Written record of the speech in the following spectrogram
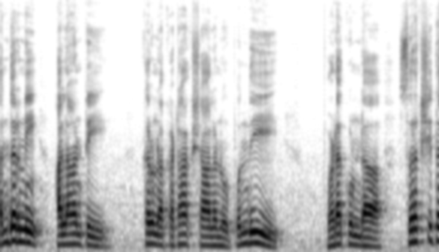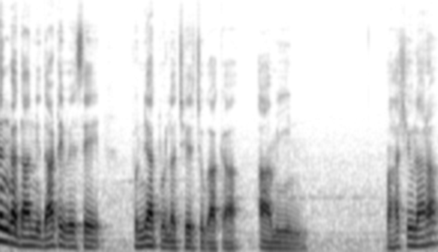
అందరినీ అలాంటి కరుణ కటాక్షాలను పొంది పడకుండా సురక్షితంగా దాన్ని దాటివేసే పుణ్యాత్ముల్లో చేర్చుగాక. ఆమీన్. మహాశివులారా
